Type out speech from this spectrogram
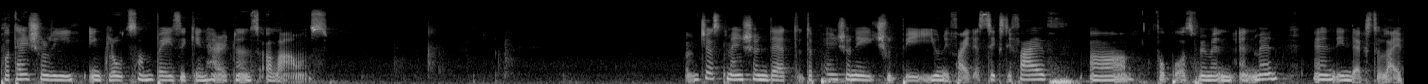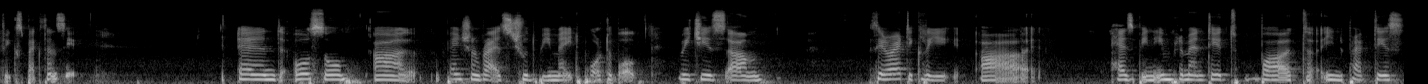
potentially include some basic inheritance allowance. I've just mentioned that the pension age should be unified at 65 uh, for both women and men and indexed to life expectancy. And also, uh, pension rights should be made portable, which is um, theoretically uh, has been implemented, but in practice,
